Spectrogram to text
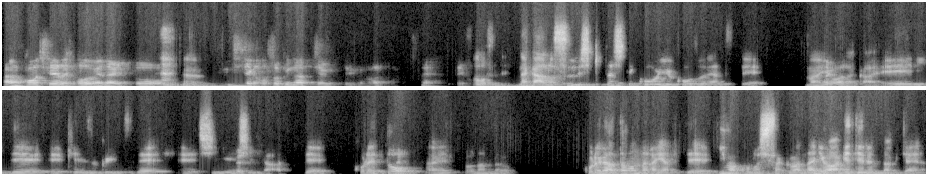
参考程度にとどめないと、うん。姿勢が遅くなっちゃうっていうのがあるんですね。そうですね。なんかあの数式としてこういう構造になってて、まあ要はなんか営利で、えー継続率で、えー CAC があって、これと、えーっと、なんだろう。これが頭の中にあって、今この施策は何を上げてるんだみたいな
